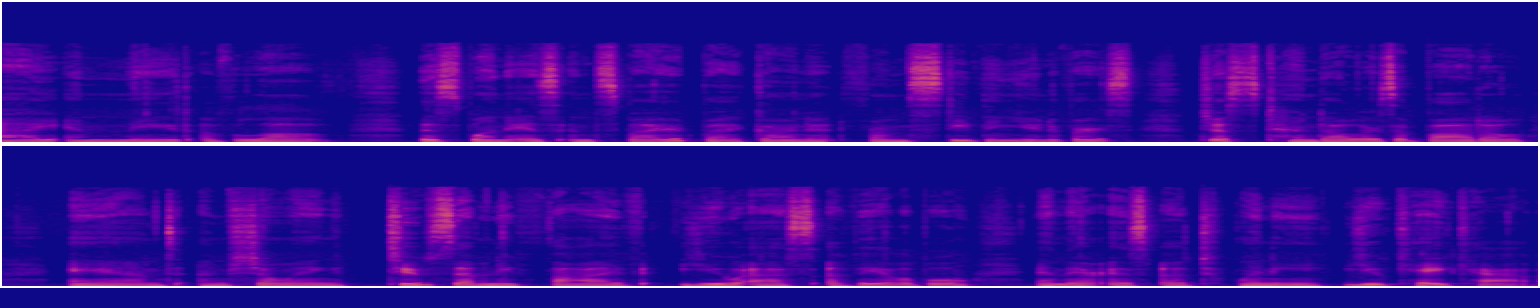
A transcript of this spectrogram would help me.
I Am Made of Love. This one is inspired by Garnet from Steven Universe, just $10 a bottle, and I'm showing 275 US available, and there is a 20 UK cap.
